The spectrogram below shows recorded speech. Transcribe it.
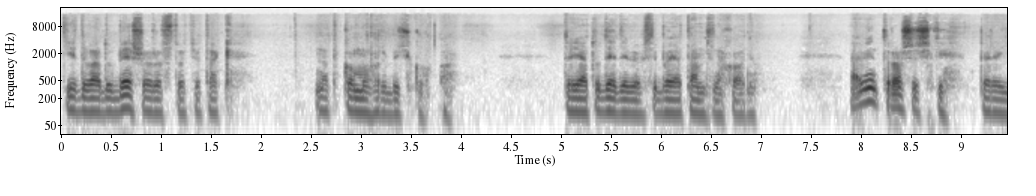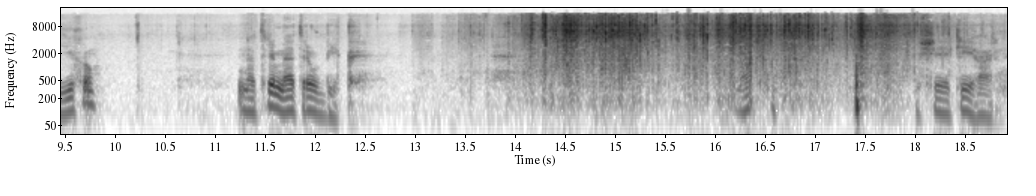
Ті два дуби, що ростуть отак на такому горбичку. О. То я туди дивився, бо я там знаходив. А він трошечки переїхав на 3 метри в бік. Ще який гарний.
